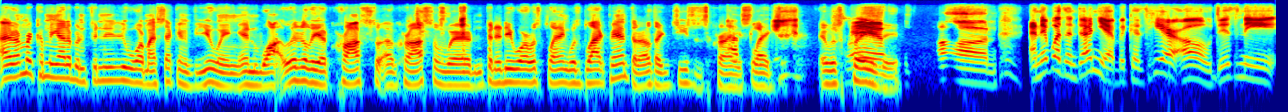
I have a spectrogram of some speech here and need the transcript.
I remember coming out of Infinity War, my second viewing, and wa- literally across across from where Infinity War was playing was Black Panther. I was like, Jesus Christ! Like it was crazy. On. And it wasn't done yet because here, oh, Disney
